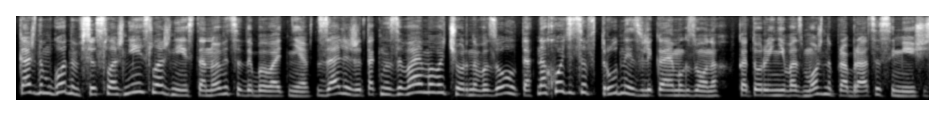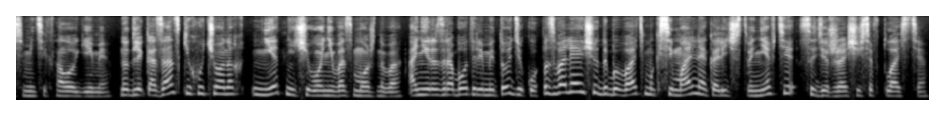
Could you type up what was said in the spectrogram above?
Каждым годом все сложнее и сложнее становится добывать нефть. Залежи так называемого черного золота находятся в трудноизвлекаемых зонах, в которые невозможно пробраться с имеющимися технологиями. Но для казанских ученых нет ничего невозможного. Они разработали методику, позволяющую добывать максимальное количество нефти, содержащейся в пласте.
